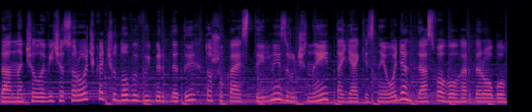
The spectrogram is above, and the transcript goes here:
Дана чоловіча сорочка чудовий вибір для тих, хто шукає стильний, зручний та якісний одяг для свого гардеробу.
